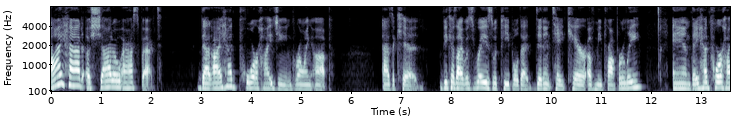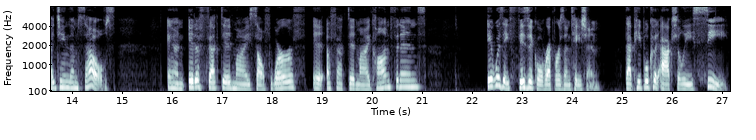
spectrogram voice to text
I had a shadow aspect that I had poor hygiene growing up as a kid because I was raised with people that didn't take care of me properly and they had poor hygiene themselves. And it affected my self worth, it affected my confidence. It was a physical representation that people could actually see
